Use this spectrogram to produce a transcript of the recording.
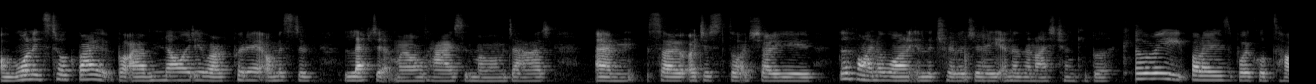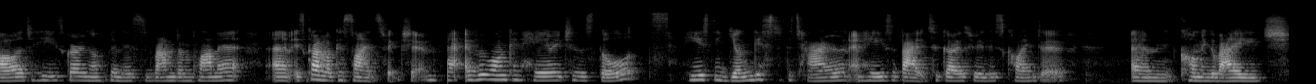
I wanted to talk about but I have no idea where I've put it. I must have left it at my old house with my mum and dad um, so I just thought I'd show you the final one in the trilogy, another nice chunky book. The story follows a boy called Todd. He's growing up in this random planet. Um, it's kind of like a science fiction. Everyone can hear each other's thoughts. He's the youngest of the town and he's about to go through this kind of um, coming of age.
